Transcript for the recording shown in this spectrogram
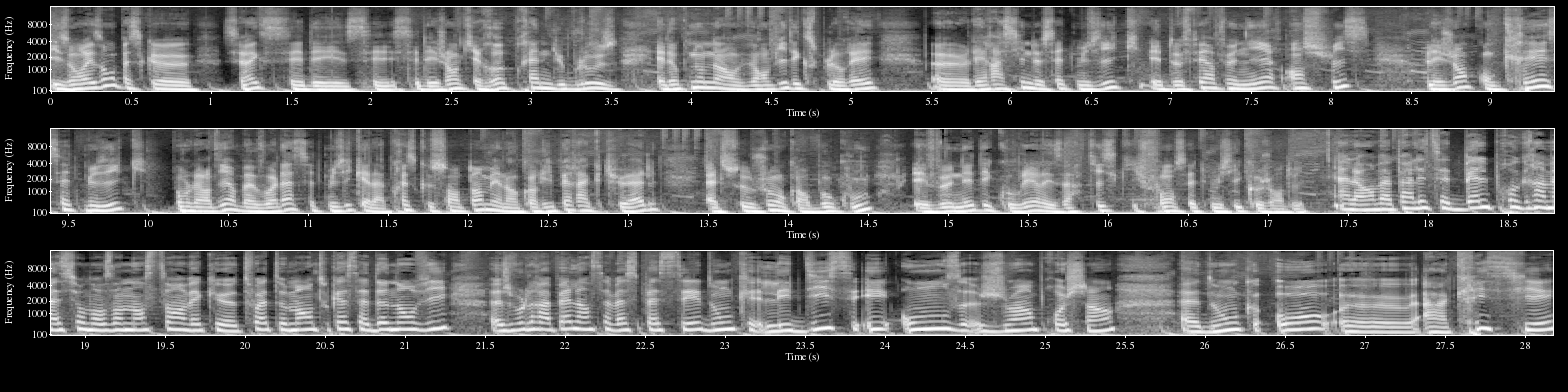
ils ont raison parce que c'est vrai que c'est des, c'est des gens qui reprennent du blues. Et donc nous, on a envie d'explorer euh, les racines de cette musique et de faire venir en Suisse les gens qui ont créé cette musique pour leur dire, ben voilà, cette musique, elle a presque 100 ans, mais elle est encore hyper actuelle, elle se joue encore beaucoup. Et venez découvrir les artistes qui font cette musique aujourd'hui. Alors, on va parler de cette belle programmation dans un instant avec euh, toi, Thomas. En tout cas, ça donne envie. Euh, Je vous le rappelle, hein, ça va se passer donc les 10 et 11 juin prochains, euh, donc au euh, à Crissier,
